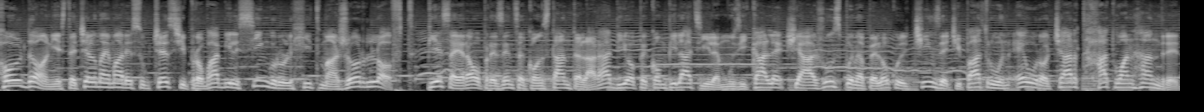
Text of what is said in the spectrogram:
Hold On este cel mai mare succes și probabil singurul hit major Loft. Piesa era o prezență constantă la radio pe compilațiile muzicale și a ajuns până pe locul 54 în Eurochart Hot 100.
